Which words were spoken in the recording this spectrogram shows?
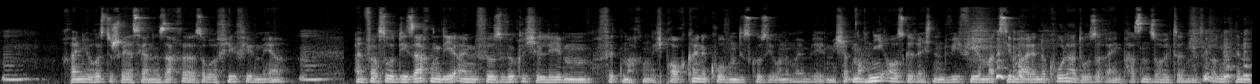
Mhm. Rein juristisch wäre es ja eine Sache, ist aber viel, viel mehr. Mhm. Einfach so die Sachen, die einen fürs wirkliche Leben fit machen. Ich brauche keine Kurvendiskussion in meinem Leben. Ich habe noch nie ausgerechnet, wie viel maximal in eine Cola-Dose reinpassen sollte mit irgendeinem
